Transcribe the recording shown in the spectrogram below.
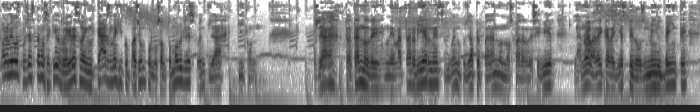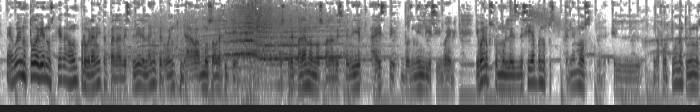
Bueno amigos, pues ya estamos aquí de regreso en Cars México, pasión por los automóviles. Bueno, pues ya aquí con, pues ya tratando de, de, matar viernes y bueno, pues ya preparándonos para recibir la nueva década y este 2020. Pero bueno, todavía nos queda un programita para despedir el año, pero bueno, ya vamos ahora sí que pues preparándonos para despedir a este 2019. Y bueno, pues como les decía, bueno, pues tenemos el, la fortuna, tuvimos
